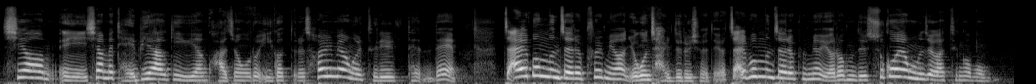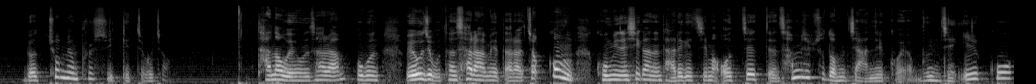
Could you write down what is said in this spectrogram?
시험 시험에 대비하기 위한 과정으로 이것들을 설명을 드릴 텐데. 짧은 문제를 풀면 요건 잘 들으셔야 돼요. 짧은 문제를 풀면 여러분들이 수거형 문제 같은 거 뭐 몇 초면 풀 수 있겠죠. 그죠? 단어 외운 사람 혹은 외우지 못한 사람에 따라 조금 고민의 시간은 다르겠지만 어쨌든 30초 넘지 않을 거예요. 문제 읽고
